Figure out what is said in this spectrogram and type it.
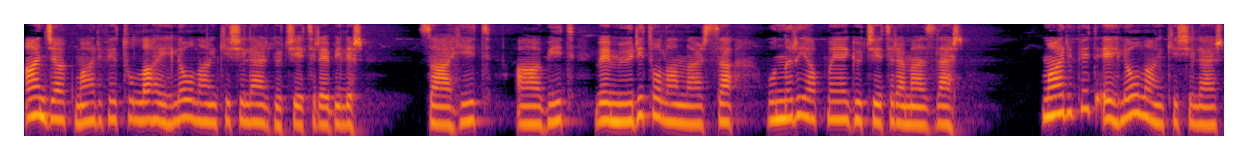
ancak marifetullah ehli olan kişiler güç yetirebilir. Zahit, abid ve mürit olanlarsa bunları yapmaya güç yetiremezler. Marifet ehli olan kişiler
